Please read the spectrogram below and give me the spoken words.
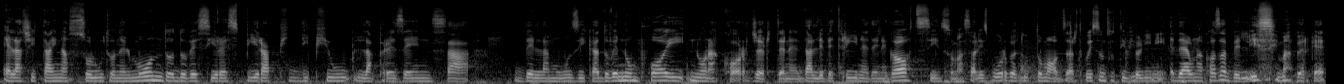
è la città in assoluto nel mondo dove si respira di più la presenza della musica, dove non puoi non accorgertene dalle vetrine dei negozi, insomma Salisburgo è tutto Mozart, qui sono tutti violini ed è una cosa bellissima perché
